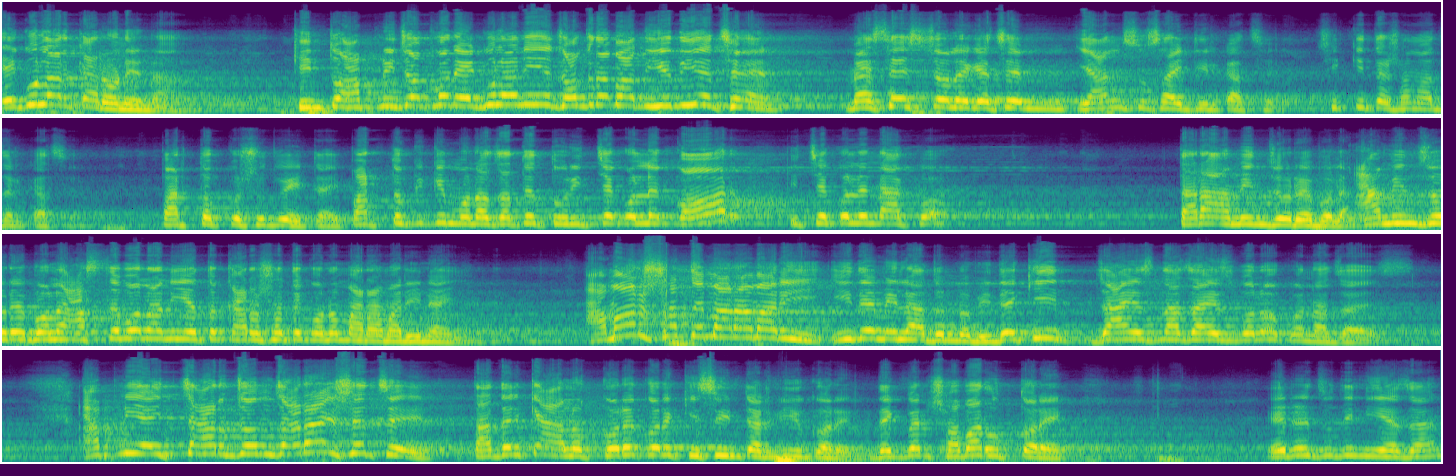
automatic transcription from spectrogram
এগুলার কারণে না। কিন্তু আপনি যখন এগুলা নিয়ে ঝগড়া বাঁধিয়ে দিয়েছেন মেসেজ চলে গেছে ইয়াং সোসাইটির কাছে, শিক্ষিত সমাজের কাছে। পার্থক্য শুধু এটাই। পার্থক্য কি মোনাজাতে তোর ইচ্ছে করলে কর, ইচ্ছে করলে না কর? তারা আমিন জোরে বলে। আমিন জোরে বলে, আসতে বলা নিয়ে তো কারোর সাথে কোনো মারামারি নাই। আমার সাথে মারামারি, ঈদে মিলাদুন নবী দেখি জায়েজ, না জায়েজ বলো, কো না জায়েজ। আপনি এই চারজন যারা এসেছে, তাদেরকে আলোক করে করে কিছু ইন্টারভিউ করেন। দেখবেন সবার উত্তর এক। এটা যদি নিয়ে যান,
